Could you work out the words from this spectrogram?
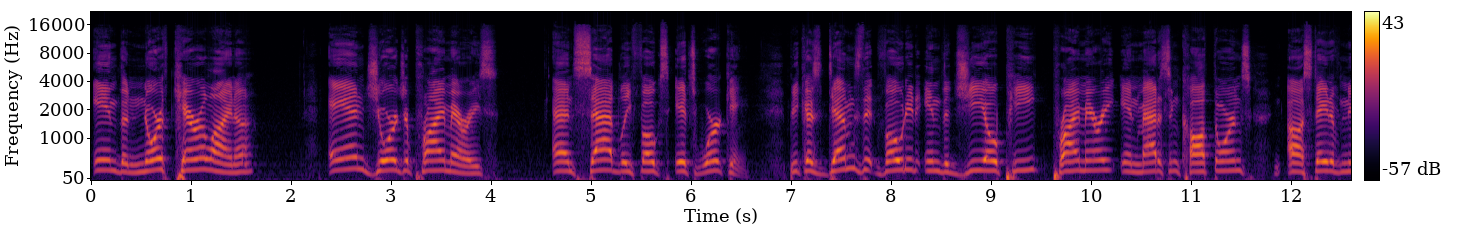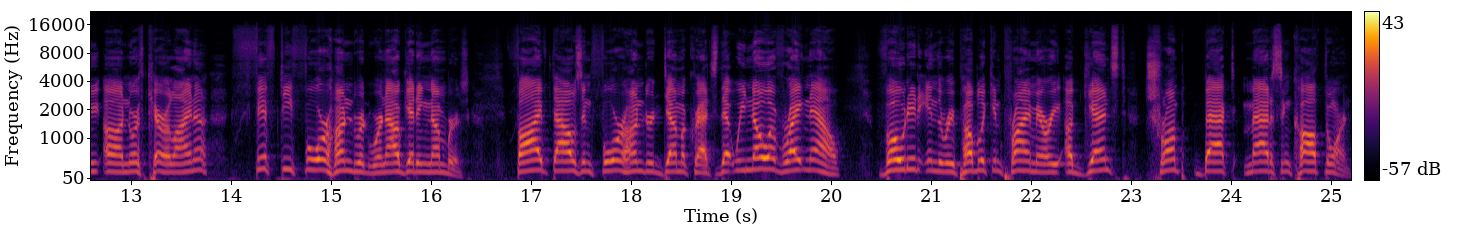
in the North Carolina, and Georgia primaries. And sadly, folks, it's working because Dems that voted in the GOP primary in Madison Cawthorn's uh, state of New, uh, North Carolina, 5,400, we're now getting numbers. 5,400 Democrats that we know of right now voted in the Republican primary against Trump backed Madison Cawthorn.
